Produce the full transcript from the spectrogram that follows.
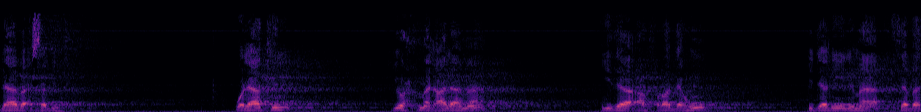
لا بأس به ولكن يحمل على ما إذا أفرده بدليل ما ثبت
